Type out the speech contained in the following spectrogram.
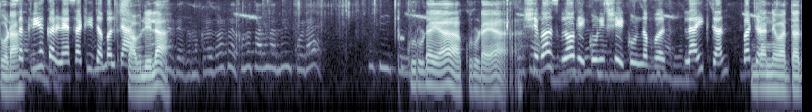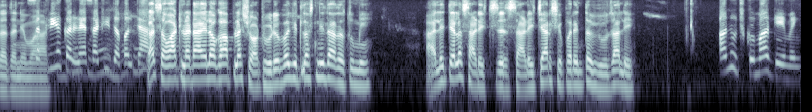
थोडा. सक्रिय करण्यासाठी डबल टॅप सावलीला. कुरडाया कुरडाया. शिवाज ब्लॉग एकोणीसशे एकोणनव्वद. लाईक डन बटन धन्यवाद दादा धन्यवाद. सक्रिय करण्यासाठी डबल टॅप कसं वाटलं डायलॉग आपला शॉर्ट व्हिडिओ बघितलाच नाही दादा तुम्ही? आले त्याला साडे साडेचारशे पर्यंत व्ह्यूज आले. अनुज कुमार गेमिंग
